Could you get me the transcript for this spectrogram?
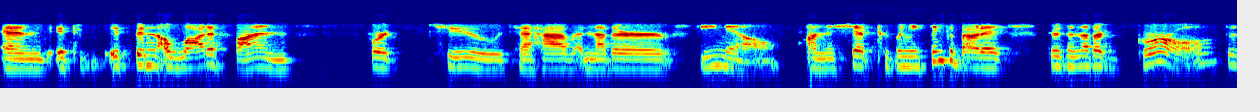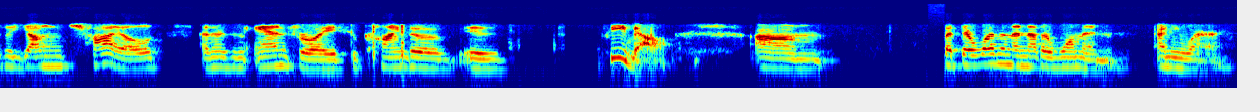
and it's it's been a lot of fun for two to have another female on the ship because when you think about it, there's another girl, there's a young child, and there's an android who kind of is female. Um, but there wasn't another woman anywhere.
